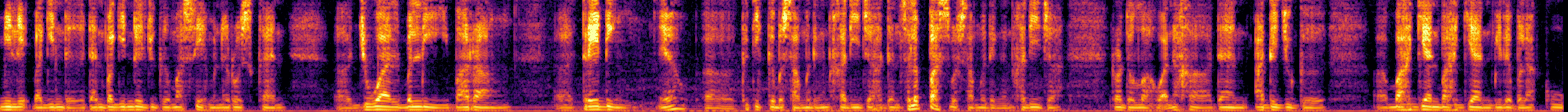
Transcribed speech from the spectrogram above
milik baginda dan baginda juga masih meneruskan uh, jual beli barang uh, trading ya uh, ketika bersama dengan Khadijah dan selepas bersama dengan Khadijah radhiyallahu anha. Dan ada juga uh, bahagian-bahagian bila berlaku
